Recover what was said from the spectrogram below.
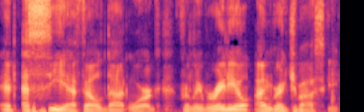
at scfl.org. For Labor Radio, I'm Greg Jaboski.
